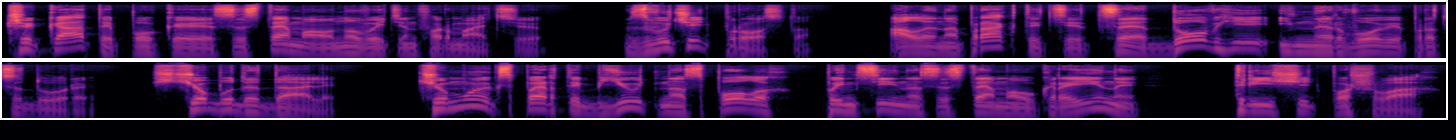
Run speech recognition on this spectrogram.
чекати, поки система оновить інформацію. Звучить просто, але на практиці це довгі і нервові процедури. Що буде далі? Чому експерти б'ють на сполох пенсійна система України тріщить по швах?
